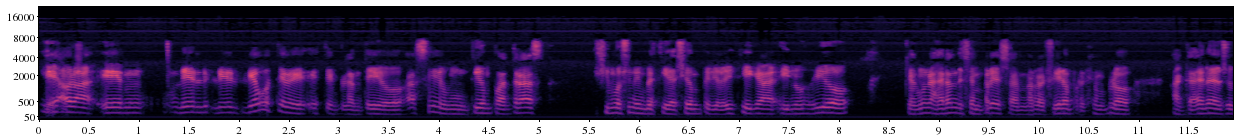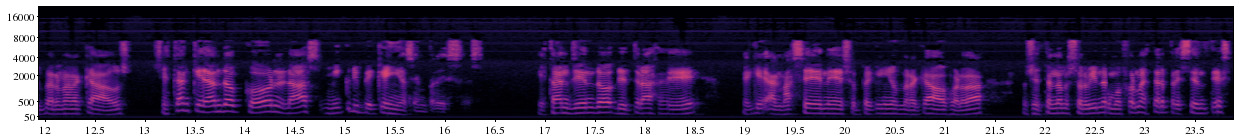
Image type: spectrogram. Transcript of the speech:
Y ahora, eh, le, hago este, este planteo. Hace un tiempo atrás hicimos una investigación periodística y nos dio que algunas grandes empresas, me refiero por ejemplo a cadenas de supermercados, se están quedando con las micro y pequeñas empresas están yendo detrás de, almacenes o pequeños mercados, ¿verdad? Los están absorbiendo como forma de estar presentes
